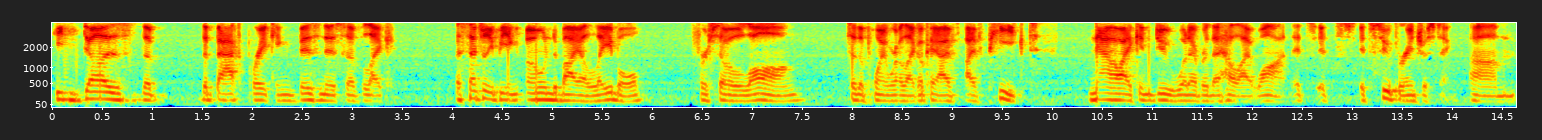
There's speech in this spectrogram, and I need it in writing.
he does the the backbreaking business of like essentially being owned by a label for so long to the point where like, okay, I've I've peaked. Now I can do whatever the hell I want. It's it's it's super interesting. Um,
